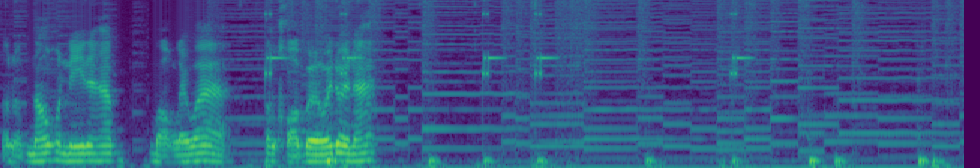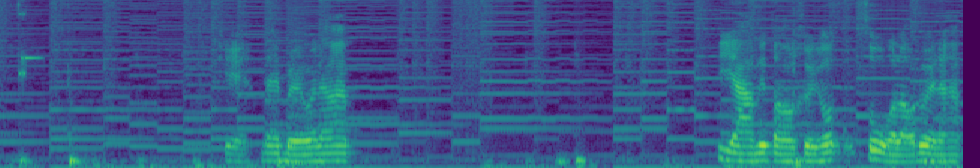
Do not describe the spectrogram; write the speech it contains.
สำหรับน้องคนนี้นะครับ บอกเลยว่าต้องขอเบอร์ไว้ด้วยนะ โอเค ได้เบอร์ไว้แล้วครับ พี่ยามในตอนกลางคืนเขาสู้กับเราด้วยนะครับ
